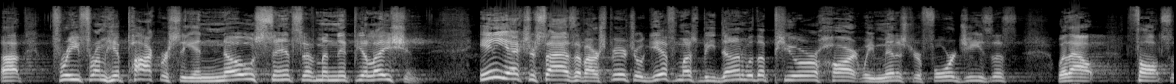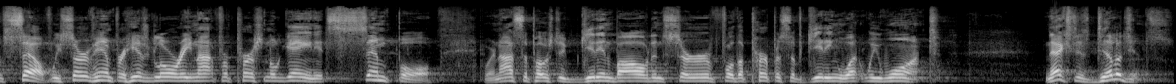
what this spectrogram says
uh, free from hypocrisy, and no sense of manipulation. Any exercise of our spiritual gift must be done with a pure heart. We minister for Jesus without thoughts of self. We serve Him for His glory, not for personal gain. It's simple. We're not supposed to get involved and serve for the purpose of getting what we want. Next is diligence.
